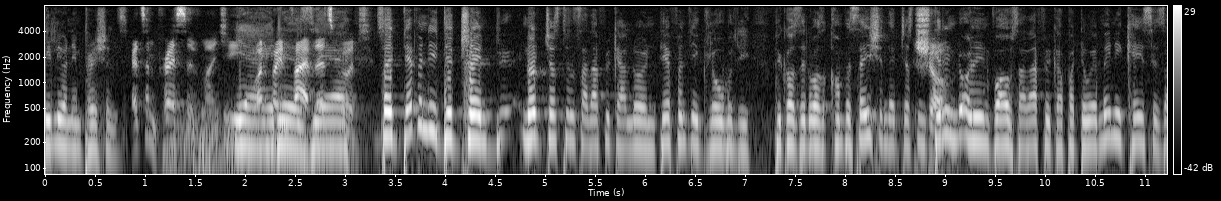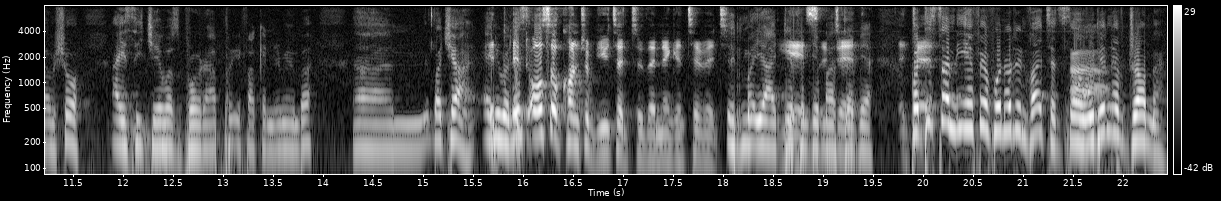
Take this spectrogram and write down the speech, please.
billion impressions. That's impressive, man. G. Yeah, it 1.5, that's yeah. good. So it definitely did trend, not just in South Africa alone, definitely globally, because it was a conversation that just Sure. didn't only involve South Africa, but there were many cases. I'm sure ICJ was brought up, if I can remember. Um, but yeah, anyway, let's. it also contributed to the negativity. It, yeah, it definitely Yes, it must did. have, yeah. It But did. this time EFF were not invited, so we Ah. didn't have drama.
